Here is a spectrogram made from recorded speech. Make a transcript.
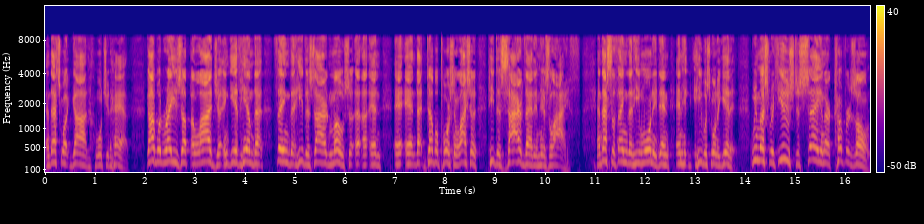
And that's what God wants you to have. God would raise up Elijah and give him that thing that he desired most, uh, uh, and, and, and that double portion. Elisha, he desired that in his life. And that's the thing that he wanted, and, and he, he, was going to get it. We must refuse to stay in our comfort zone.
